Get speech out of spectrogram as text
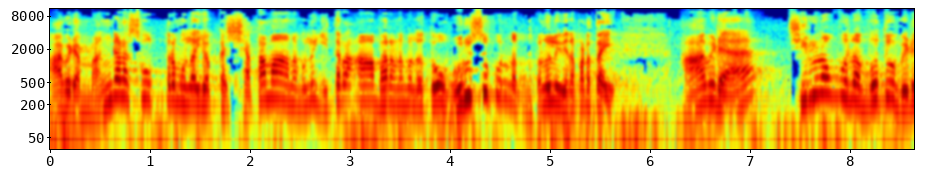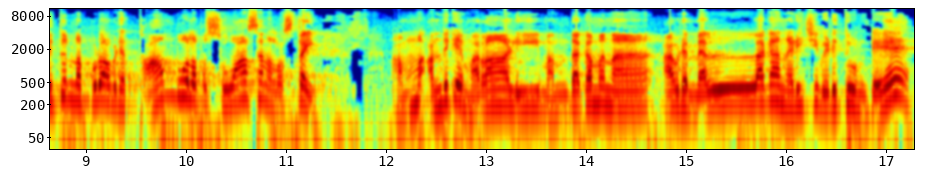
ఆవిడ మంగళసూత్రముల యొక్క శతమానములు ఇతర ఆభరణములతో ఉరుసుకున్న ధ్వనులు వినపడతాయి. ఆవిడ చిరునవ్వు నవ్వుతూ వెడుతున్నప్పుడు ఆవిడ తాంబూలపు సువాసనలు వస్తాయి అమ్మ అందుకే మరాళి మందగమన ఆవిడ మెల్లగా నడిచి వెడుతుంటే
